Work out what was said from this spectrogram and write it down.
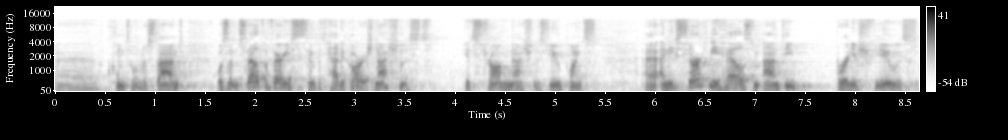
uh, come to understand, was himself a very sympathetic Irish nationalist. He had strong nationalist viewpoints, uh, and he certainly held some anti British views.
